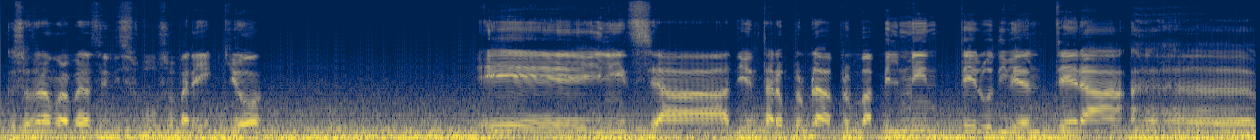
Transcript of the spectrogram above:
Questo fenomeno però si è diffuso parecchio e inizia a diventare un problema, probabilmente lo diventerà eh,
